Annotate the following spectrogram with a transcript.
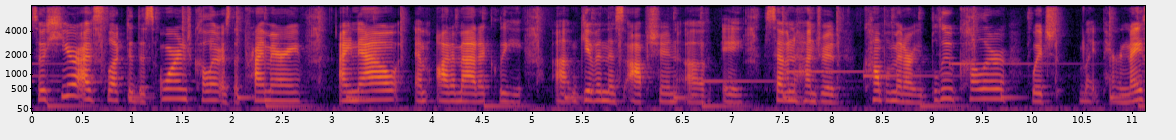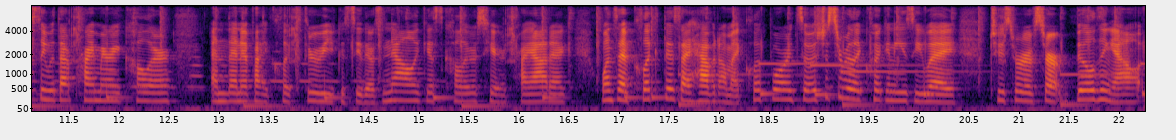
So here I've selected this orange color as the primary. I now am automatically um, given this option of a 700 complementary blue color, which might pair nicely with that primary color. And then if I click through, you can see there's analogous colors here, triadic. Once I've clicked this, I have it on my clipboard. So it's just a really quick and easy way to sort of start building out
